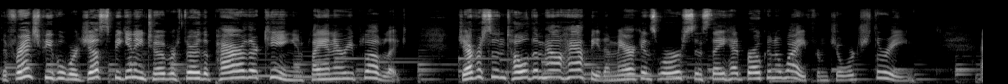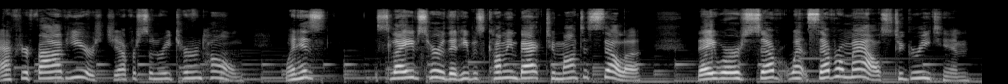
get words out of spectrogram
The French people were just beginning to overthrow the power of their king and plan a republic. Jefferson told them how happy the Americans were since they had broken away from George III. After five years, Jefferson returned home. When his slaves heard that he was coming back to Monticello, they were sev- went several miles to greet him.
